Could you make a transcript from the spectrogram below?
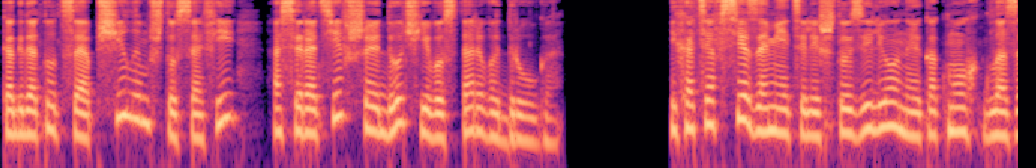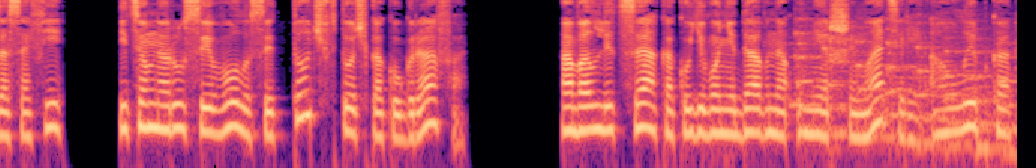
когда тот сообщил им, что Софи — осиротевшая дочь его старого друга. И хотя все заметили, что зеленые, как мох, глаза Софи и темно-русые волосы точь-в-точь, точь, как у графа, овал лица, как у его недавно умершей матери, а улыбка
